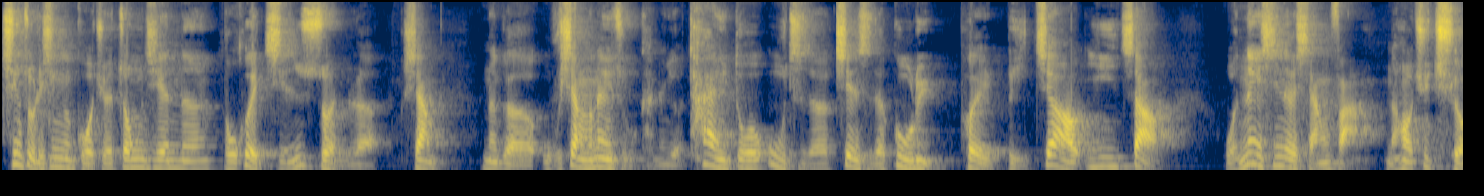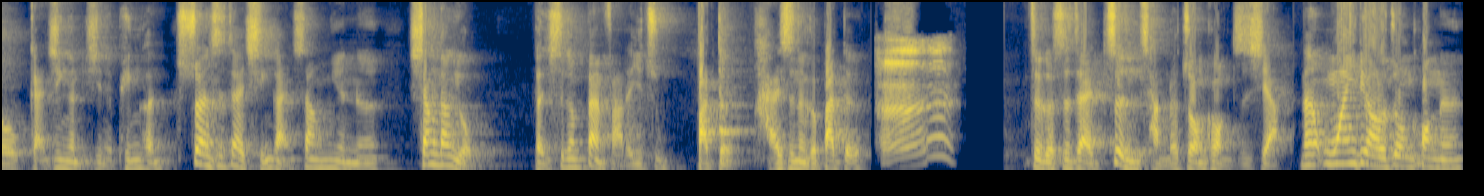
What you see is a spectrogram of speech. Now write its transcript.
清楚、理性跟果决中间呢，不会减损了像那个五项的那一组，可能有太多物质的现实的顾虑，会比较依照我内心的想法，然后去求感性跟理性的平衡，算是在情感上面呢，相当有本事跟办法的一组。巴德还是那个巴德。这个是在正常的状况之下，那歪掉的状况呢？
